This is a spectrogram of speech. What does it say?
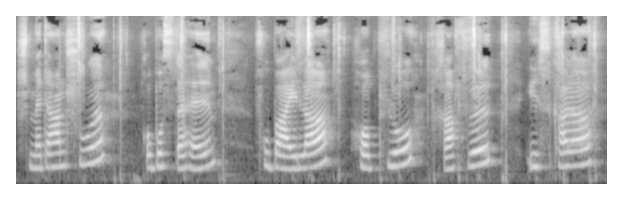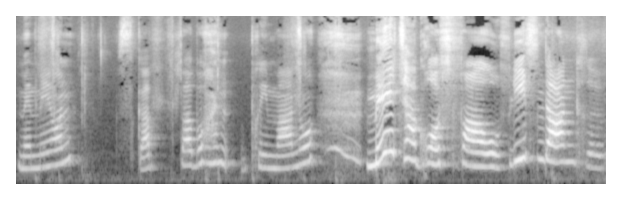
Schmetterhandschuhe, robuster Helm, Frubaila, Hoplo, Raffel, Iskala, Memeon, Skapabon, Primano, Metagross V, fließender Angriff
